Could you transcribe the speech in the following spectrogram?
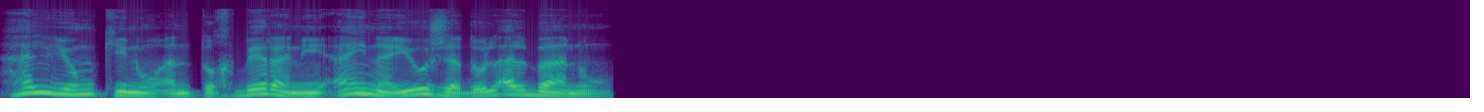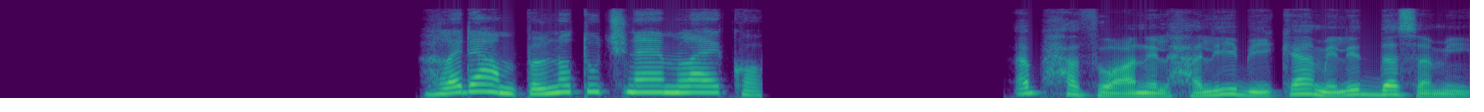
هل يمكن أن تخبرني أين يوجد الألبان؟ Hledám plnotučné mléko. أبحث عن الحليب كامل الدسم.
